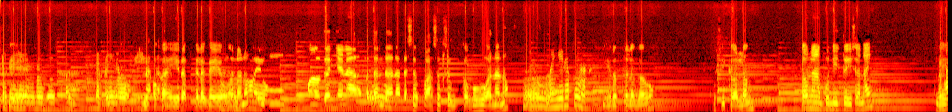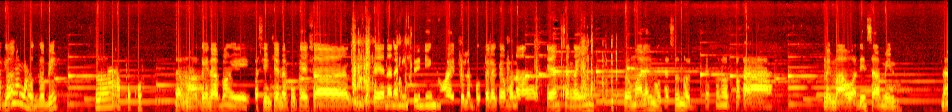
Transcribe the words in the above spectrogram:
Kasi Eh. yung pagdating ng Napakahirap talaga yung ano no, yung mga ganyan na matanda na tapos nagpasok sa kabuhuan ano. Oo, mahirap nga. Hirap talaga oh. Kasi ikaw lang. Ikaw na lang po dito isa na Gahiga, Ako na lang. paggabi. Mga apo ko. Sa mga kainabang, eh, pasensya na po kayo sa kaya na namin tuwing duha. Ito lang po talaga muna ang kaya sa ngayon. Pero malay mo, sa sunod, sa sunod, baka may maawa din sa amin na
